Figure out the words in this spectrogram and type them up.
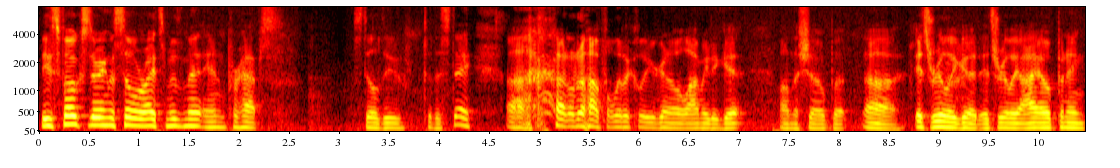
these folks during the civil rights movement and perhaps still do to this day. Uh, I don't know how political you're going to allow me to get on the show, but uh, it's really good. It's really eye opening.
